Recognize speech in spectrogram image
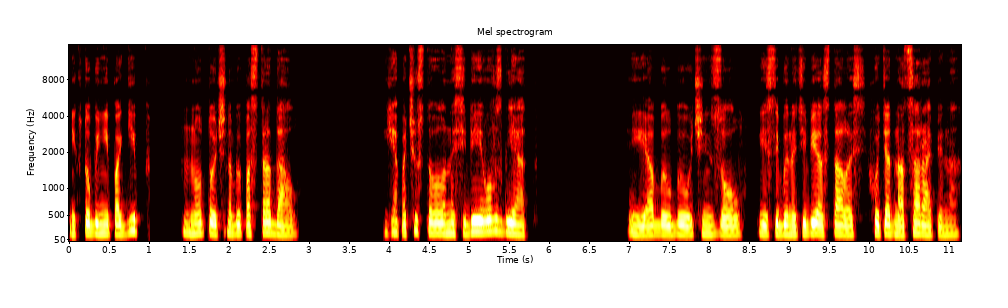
Никто бы не погиб, но точно бы пострадал. Я почувствовала на себе его взгляд. Я был бы очень зол, если бы на тебе осталась хоть одна царапина.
